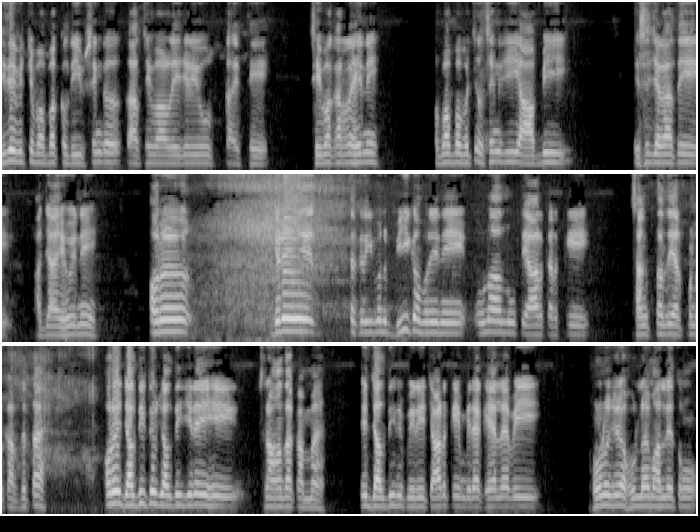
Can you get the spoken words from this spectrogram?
ਜਿਹਦੇ ਵਿੱਚ ਬਾਬਾ ਕੁਲਦੀਪ ਸਿੰਘ ਕਾਰ ਸੇਵਾ ਜਿਹੜੇ ਉਹ ਇੱਥੇ ਸੇਵਾ ਕਰ ਰਹੇ ਨੇ। ਔਰ ਬਾਬਾ ਬਚਨ ਸਿੰਘ ਜੀ ਆਪ ਵੀ ਇਸ ਜਗ੍ਹਾ ਤੇ ਅੱਜ ਆਏ ਹੋਏ ਨੇ। ਔਰ ਜਿਹੜੇ ਤਕਰੀਬਨ 20 ਕਮਰੇ ਨੇ, ਉਹਨਾਂ ਨੂੰ ਤਿਆਰ ਕਰਕੇ ਸੰਗਤਾਂ ਦੇ ਅਰਪਣ ਕਰ ਦਿੱਤਾ ਔਰ ਇਹ ਜਲਦੀ ਤੋਂ ਜਲਦੀ ਜਿਹੜੇ ਇਹ ਸਰਾਂ ਦਾ ਕੰਮ ਹੈ, ਇਹ ਜਲਦੀ ਨਪੇਰੇ ਚਾੜ ਕੇ ਮੇਰਾ ਖਿਆਲ ਹੈ ਵੀ ਹੁਣ ਜਿਹੜਾ ਹੋਲਾ ਮਹੱਲੇ ਤੋਂ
